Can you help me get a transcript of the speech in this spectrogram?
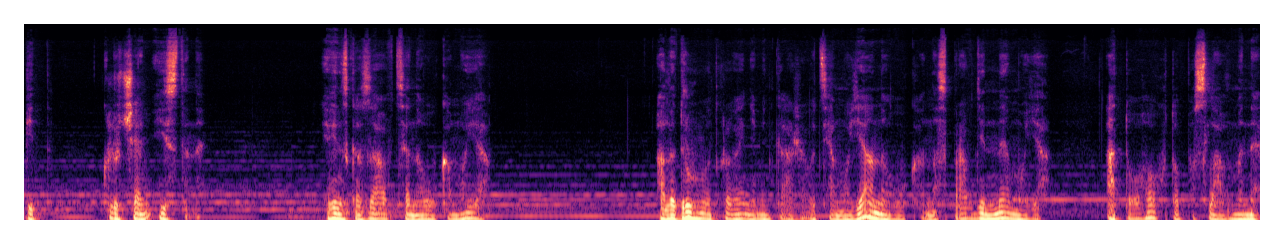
під ключем істини. І Він сказав, це наука моя. Але другим откровенням Він каже, оця моя наука насправді не моя, а того, хто послав мене.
